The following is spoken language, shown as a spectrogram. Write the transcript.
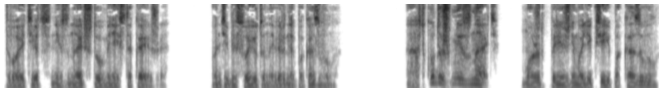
Твой отец не знает, что у меня есть такая же. Он тебе свою-то, наверное, показывал? Откуда ж мне знать? Может, прежним Алексей показывал?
